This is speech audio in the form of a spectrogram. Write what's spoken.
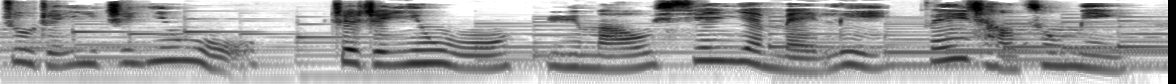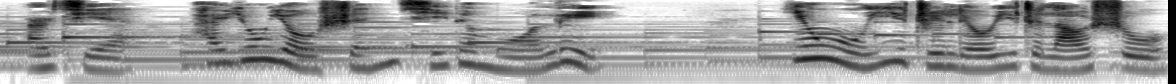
住着一只鹦鹉，这只鹦鹉羽毛鲜艳美丽，非常聪明，而且还拥有神奇的魔力。鹦鹉一直留意着老鼠，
